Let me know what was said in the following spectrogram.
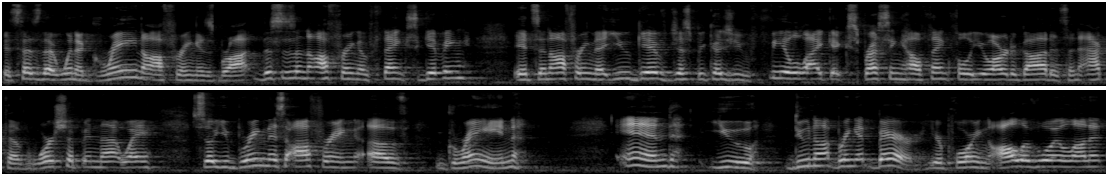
it says that when a grain offering is brought, this is an offering of thanksgiving. It's an offering that you give just because you feel like expressing how thankful you are to God. It's an act of worship in that way. So you bring this offering of grain and you do not bring it bare. You're pouring olive oil on it,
